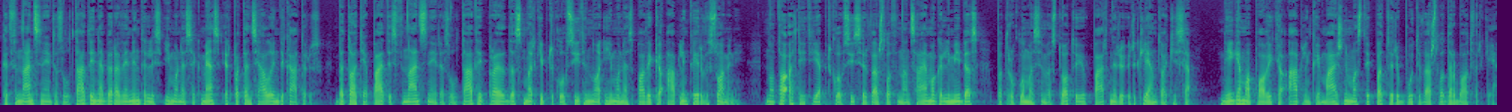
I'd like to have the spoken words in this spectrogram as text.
kad finansiniai rezultatai nebėra vienintelis įmonės sėkmės ir potencialo indikatorius, bet to tie patys finansiniai rezultatai pradeda smarkiai priklausyti nuo įmonės poveikio aplinkai ir visuomeniai Nuo to ateityje priklausys ir verslo finansavimo galimybės, patrauklumas investuotojų, partnerių ir klientų akise. Neigiamo poveikio aplinkai mažinimas taip pat turi būti verslo darbo atvarkėje.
